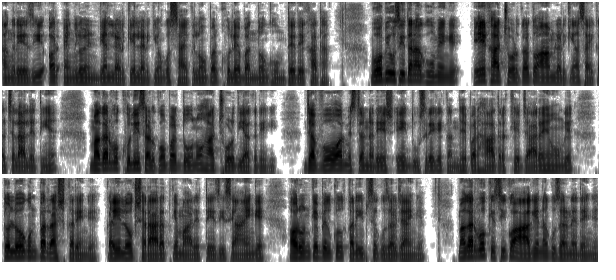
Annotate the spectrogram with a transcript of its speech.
انگریزی اور اینگلو انڈین لڑکے لڑکیوں کو سائیکلوں پر کھلے بندوں گھومتے دیکھا تھا۔ وہ بھی اسی طرح گھومیں گے۔ ایک ہاتھ چھوڑ کر تو عام لڑکیاں سائیکل چلا لیتی ہیں، مگر وہ کھلی سڑکوں پر دونوں ہاتھ چھوڑ دیا کرے گی۔ جب وہ اور مسٹر نریش ایک دوسرے کے کندھے پر ہاتھ رکھے جا رہے ہوں گے تو لوگ ان پر رش کریں گے۔ کئی لوگ شرارت کے مارے تیزی سے آئیں گے اور ان کے بالکل قریب سے گزر جائیں گے، مگر وہ کسی کو آگے نہ گزرنے دیں گے۔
